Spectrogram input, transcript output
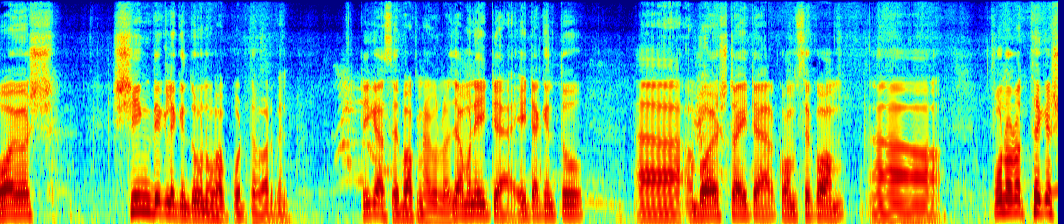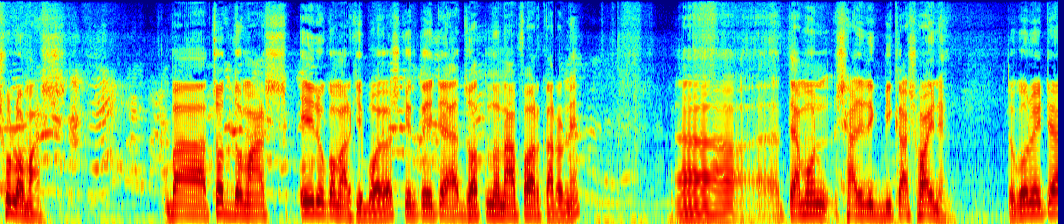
বয়স শিং দেখলে কিন্তু অনুভব করতে পারবেন। ঠিক আছে, বকনাগুলো। যেমন এইটা এইটা কিন্তু বয়সটা এটার কমসে কম পনেরো থেকে ষোলো মাস বা চোদ্দ মাস এইরকম আর কি বয়স, কিন্তু এটা যত্ন না পাওয়ার কারণে তেমন শারীরিক বিকাশ হয় না তো গরু এটা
